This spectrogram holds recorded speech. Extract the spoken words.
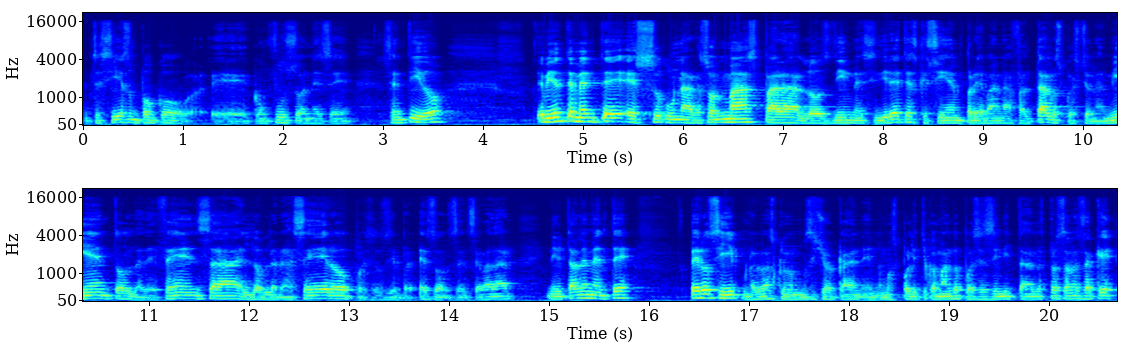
Entonces sí es un poco eh, confuso en ese sentido. Evidentemente es una razón más para los dimes y diretes que siempre van a faltar, los cuestionamientos, la defensa, el doble rasero, pues eso, siempre, eso se, va a dar inevitablemente. Pero sí, una vez más, como hemos dicho acá en, en Hemos Político Mando, pues es invitar a las personas a que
